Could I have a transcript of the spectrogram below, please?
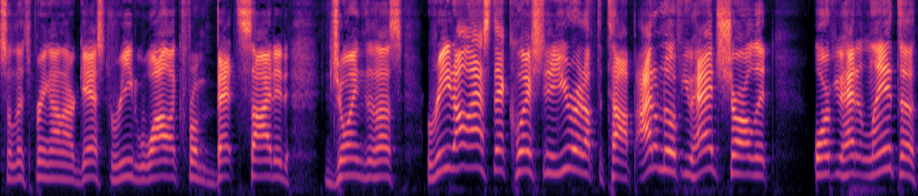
So let's bring on our guest, Reed Wallach from BetSided, joins us. Reed, I'll ask that question to you right off the top. I don't know if you had Charlotte or if you had Atlanta,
